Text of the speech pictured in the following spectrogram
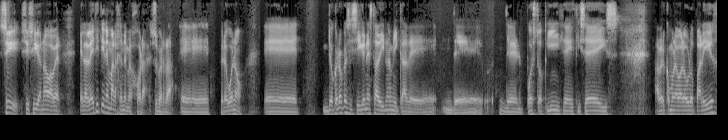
Sí, sí, sí, no, a ver, el Atleti tiene margen de mejora, eso es verdad, eh, pero bueno, eh, yo creo que si siguen esta dinámica de, del puesto 15, 16, a ver cómo le va la Europa League,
